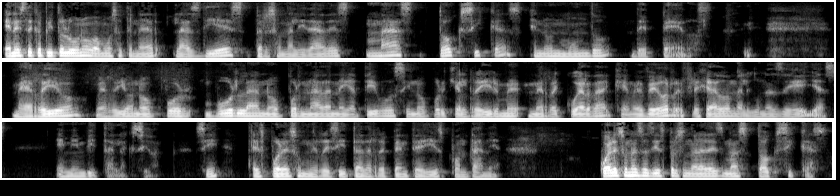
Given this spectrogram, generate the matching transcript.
En este capítulo 1 vamos a tener las 10 personalidades más tóxicas en un mundo de pedos. Me río, me río no por burla, no por nada negativo, sino porque al reírme me recuerda que me veo reflejado en algunas de ellas y me invita a la acción, ¿sí? Es por eso mi risita de repente ahí espontánea. ¿Cuáles son esas 10 personalidades más tóxicas?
